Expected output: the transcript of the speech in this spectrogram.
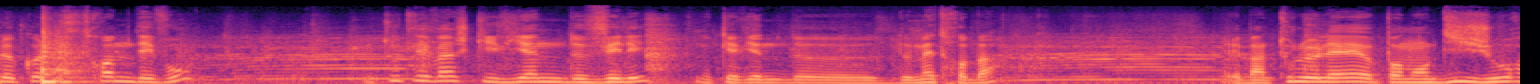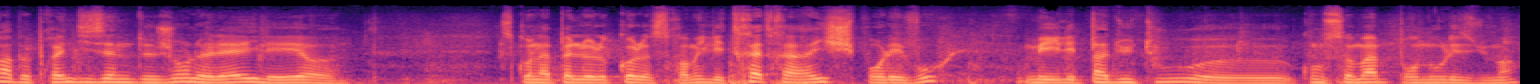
le, colostrum des veaux. Toutes les vaches qui viennent de Vélé, donc elles viennent de, mettre bas. Et ben tout le lait, euh, pendant 10 jours, à peu près une dizaine de jours, le lait, il est euh, ce qu'on appelle le colostrum. Il est très très riche pour les veaux, mais il n'est pas du tout euh, consommable pour nous les humains.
